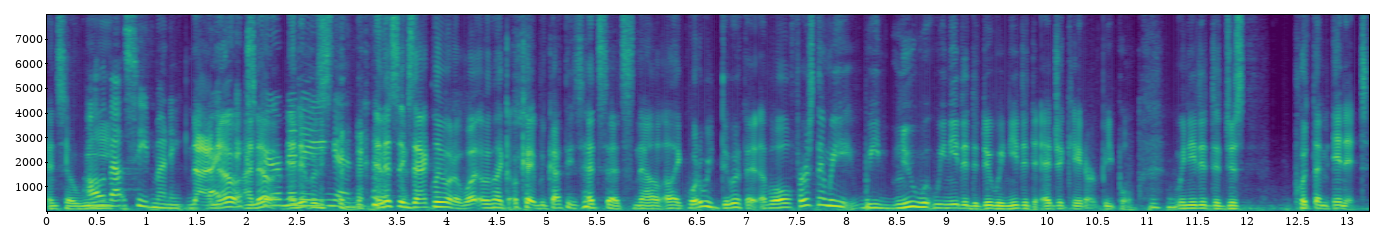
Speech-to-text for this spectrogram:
And so we All about seed money. no, I right? know, I know, and it was, and, and, that's exactly what it was. Like, okay, we've got these headsets now. Like, what do we do with it? Well, first thing we we knew what we needed to do. We needed to educate our people. Mm-hmm. We needed to just put them in it,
